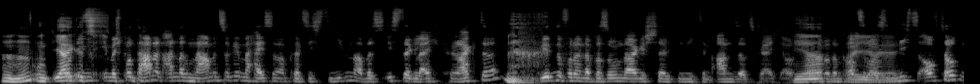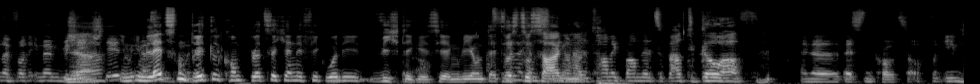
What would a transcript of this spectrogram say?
Mhm. Und ja, und ihm jetzt, immer spontan einen anderen Namen zu geben. Er heißt dann plötzlich Steven, aber es ist der gleiche Charakter. Wird nur von einer Person dargestellt, die nicht im Ansatz gleich ausschaut. Ja. Aber dann trotzdem aus ei, dem ei. Nichts auftaucht und einfach immer im Geschehen ja, steht. im, im letzten Drittel kommt plötzlich eine Figur, die wichtig Genau. ist irgendwie und I etwas zu sagen hat. Atomic bomb that's about to go off. Einer der besten Quotes auch von ihm.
